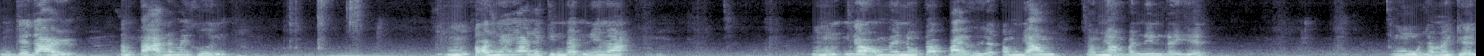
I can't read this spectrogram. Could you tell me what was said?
มันจะได้น้ำตาลนั้นไม่ขึ้น อืมตอนนี้ย่าจะกินแบบนี้ละอืมเดี๋ยวเมนูต่อไปคือจะต้มยำต้มยำปลานิลใส่เห็ดหมูจะไม่กิน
